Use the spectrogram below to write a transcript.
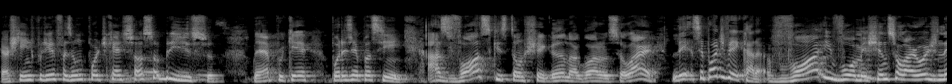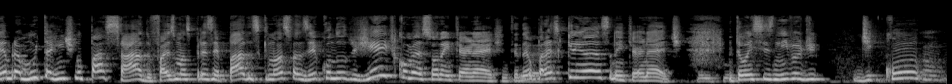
Eu acho que a gente poderia fazer um podcast só sobre isso, né? Porque, por exemplo, assim, as vós que estão chegando agora no celular, você pode ver, cara, vó e vô mexendo no celular hoje lembra muita gente no passado, faz umas presepadas que nós fazíamos quando a gente começou na internet, entendeu? Parece criança na internet. Então, esses níveis de, de con-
